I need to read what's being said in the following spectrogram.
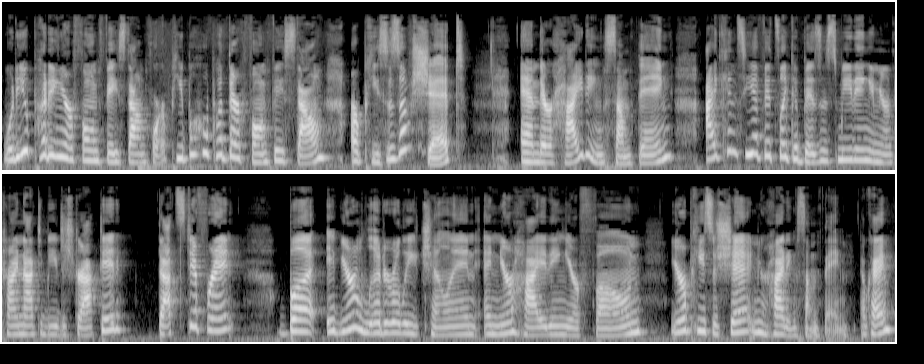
What are you putting your phone face down for? People who put their phone face down are pieces of shit and they're hiding something. I can see if it's like a business meeting and you're trying not to be distracted, that's different. But if you're literally chilling and you're hiding your phone, you're a piece of shit and you're hiding something, okay?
